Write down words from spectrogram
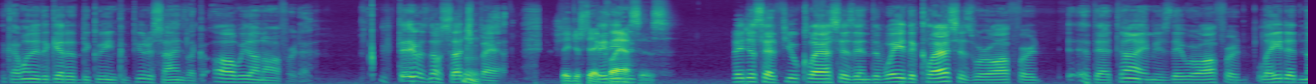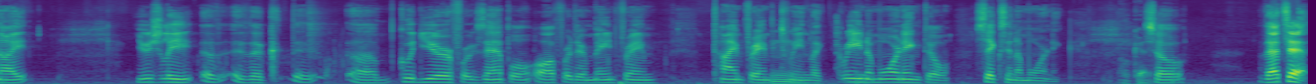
like I wanted to get a degree in computer science. Like, oh, we don't offer that. There was no such path. They just had They classes. They just had few classes, and the way the classes were offered at that time is they were offered late at night. Usually, uh, the, the uh, Goodyear, for example, offered their mainframe time frame between like three in the morning till six in the morning. Okay. So that's it.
